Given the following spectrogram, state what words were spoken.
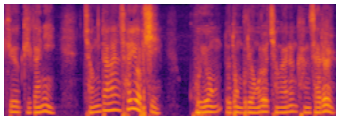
교육기관이 정당한 사유 없이 고용 노동부령으로 정하는 강사를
